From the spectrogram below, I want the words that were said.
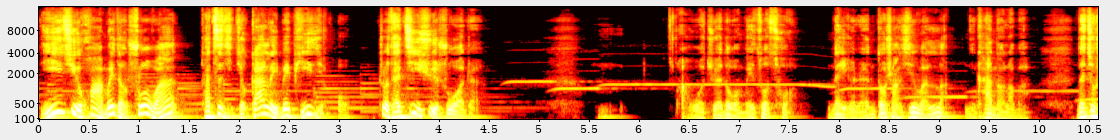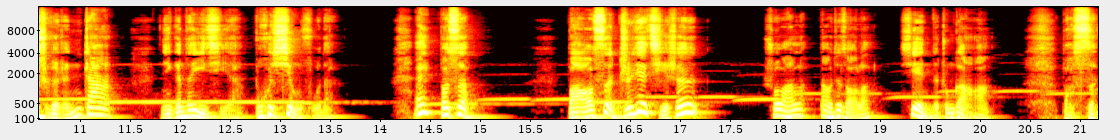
一句话没等说完，他自己就干了一杯啤酒。”这才继续说着：“嗯，我觉得我没做错。那个人都上新闻了，你看到了吧？那就是个人渣。你跟他一起啊，不会幸福的。”哎，宝四，宝四直接起身说完了，那我就走了。谢谢你的忠告啊，宝四，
